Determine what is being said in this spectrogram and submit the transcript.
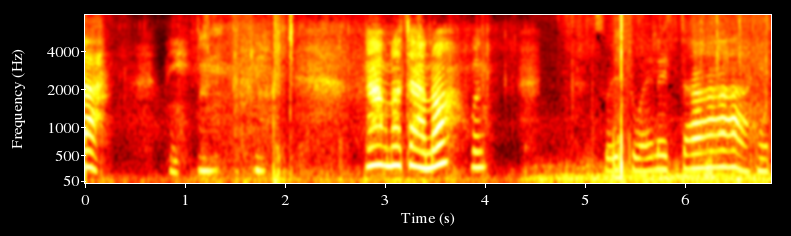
จ้านี่งามเนาะจ้าเนาะมึง เลยจ้าเห็ด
